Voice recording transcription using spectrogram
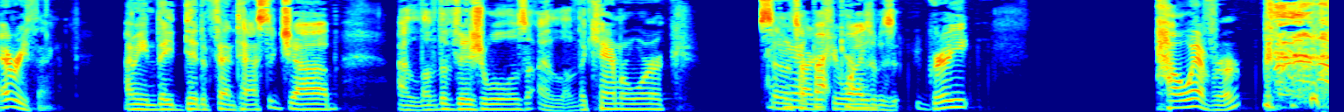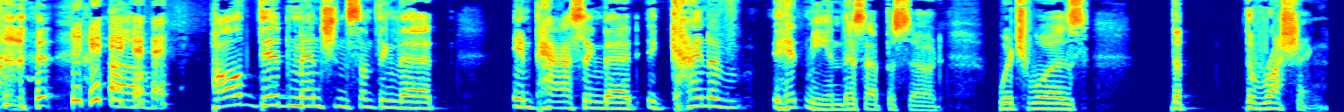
Everything. I mean, they did a fantastic job. I love the visuals. I love the camera work. I hear a butt Cinematography wise, it was great. However, um, Paul did mention something that, in passing, that it kind of hit me in this episode, which was the rushing.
